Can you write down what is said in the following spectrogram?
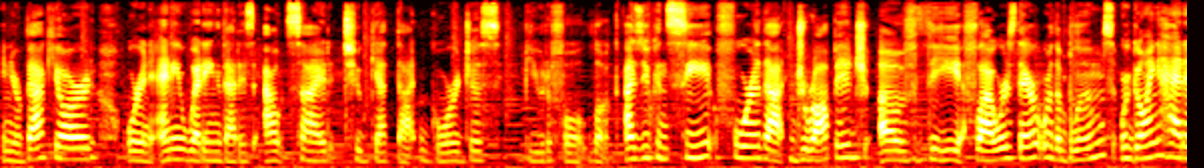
in your backyard or in any wedding that is outside to get that gorgeous beautiful look. As you can see for that droppage of the flowers there or the blooms, we're going ahead and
